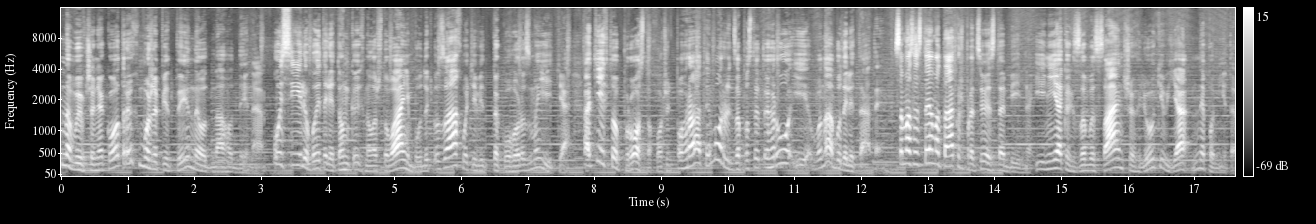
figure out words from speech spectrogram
на вивчення котрих може піти не одна година. Усі любителі тонких налаштувань будуть у захваті від такого розмаїття. А ті, хто просто хочуть пограти, можуть запустити гру і вона буде літати. Сама система також працює стабільно і ніяких зависань чи глюків я не помітив.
